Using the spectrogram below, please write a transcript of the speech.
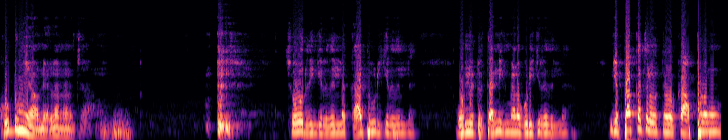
கூட்டுமையா அவனை எல்லாம் நினச்சா? சோறு திங்கிறது இல்லை காப்பி குடிக்கிறது இல்லை ஒரு லிட்டர் தண்ணிக்கு மேலே குடிக்கிறது இல்லை. இங்கே பக்கத்தில் ஒருத்தவங்க அப்பளமும்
